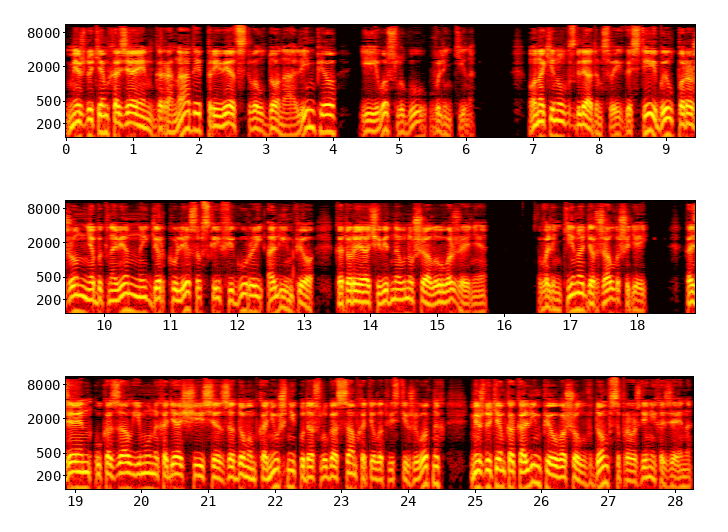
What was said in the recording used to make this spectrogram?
Между тем хозяин Гранады приветствовал Дона Олимпио и его слугу Валентина. Он окинул взглядом своих гостей и был поражен необыкновенной геркулесовской фигурой Олимпио, которая, очевидно, внушала уважение. Валентино держал лошадей. Хозяин указал ему находящиеся за домом конюшни, куда слуга сам хотел отвезти животных, между тем, как Олимпио вошел в дом в сопровождении хозяина.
